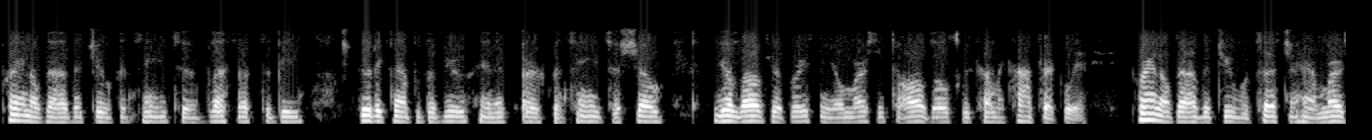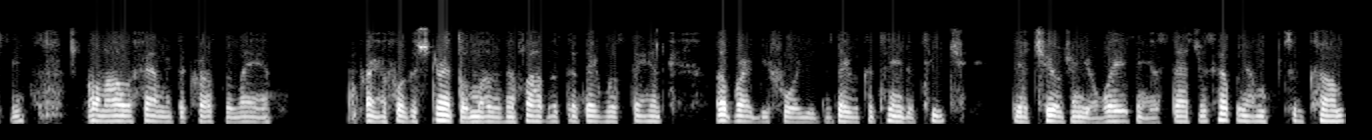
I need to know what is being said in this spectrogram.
Praying, O God, that you will continue to bless us to be good examples of you in this earth. Continue to show your love, your grace, and your mercy to all those we come in contact with. Praying, oh God, that you will touch and have mercy on all the families across the land. Praying for the strength of mothers and fathers that they will stand upright before you, that they will continue to teach their children your ways and your statutes, helping them to come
